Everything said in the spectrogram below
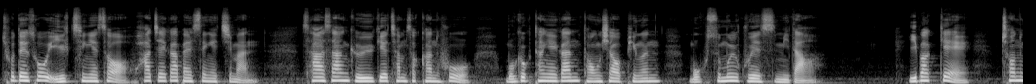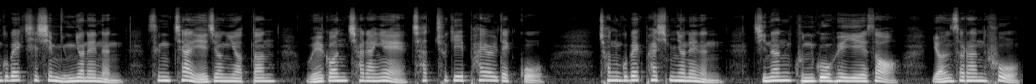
초대소 1층에서 화재가 발생했지만 사상 교육에 참석한 후 목욕탕에 간 덩샤오핑은 목숨을 구했습니다. 이 밖에 1976년에는 승차 예정이었던 외건 차량의 차축이 파열됐고 1980년에는 지난 군구회의에서 연설한 후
